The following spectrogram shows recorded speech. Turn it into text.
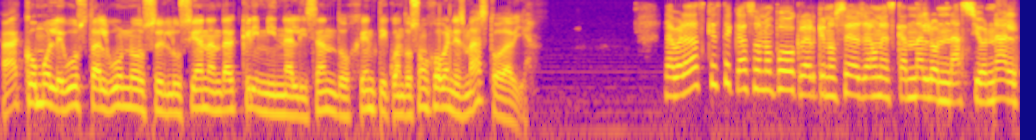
Ah, cómo le gusta a algunos, eh, Luciana, andar criminalizando gente y cuando son jóvenes más todavía. La verdad es que este caso no puedo creer que no sea ya un escándalo nacional.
